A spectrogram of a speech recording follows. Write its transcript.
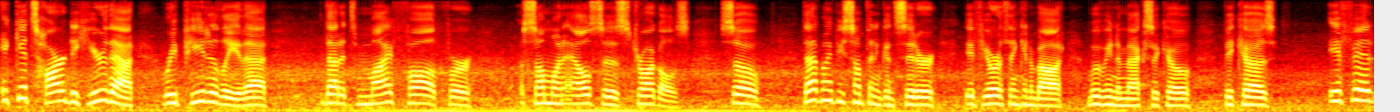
it gets hard to hear that repeatedly that that it's my fault for someone else's struggles. So that might be something to consider if you're thinking about moving to Mexico because if it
